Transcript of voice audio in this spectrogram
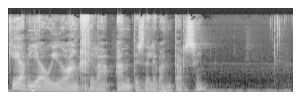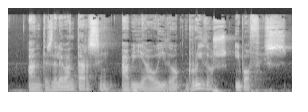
¿qué había oído Ángela antes de levantarse? Antes de levantarse había oído ruidos y voces.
